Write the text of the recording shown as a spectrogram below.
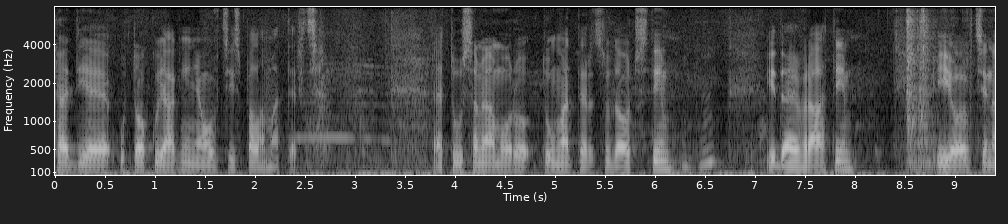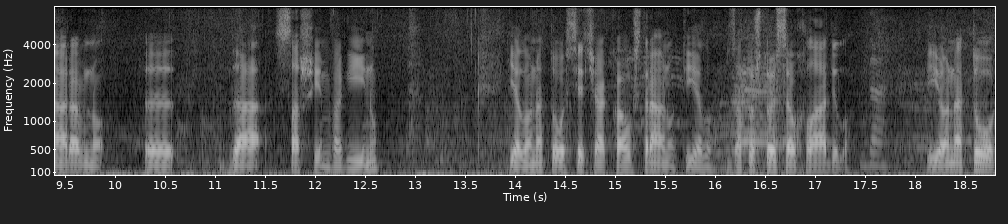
kad je u toku jagnjenja ovci ispala materica. E, tu sam ja morao tu matericu da očistim i da je vratim. I ovci naravno e, da sašijem vaginu. Jer ona to osjeća kao strano tijelo, zato što je se ohladilo. Da. I ona to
